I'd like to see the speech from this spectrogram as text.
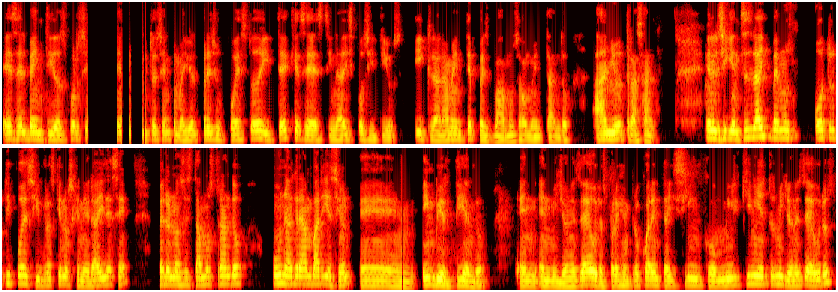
es el 22% es en promedio el presupuesto de IT que se destina a dispositivos y claramente pues vamos aumentando año tras año. En el siguiente slide vemos otro tipo de cifras que nos genera IDC, pero nos está mostrando una gran variación invirtiendo en, millones de euros. Por ejemplo, 45.500 millones de euros.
